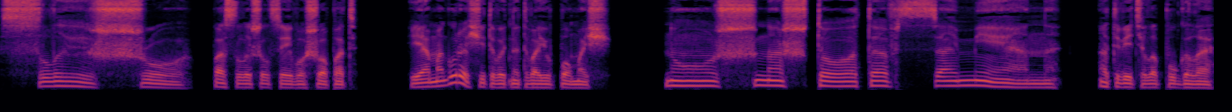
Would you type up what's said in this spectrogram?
«Слышу», — послышался его шепот. «Я могу рассчитывать на твою помощь?» «Ну уж на что-то взамен», — ответила пугало.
